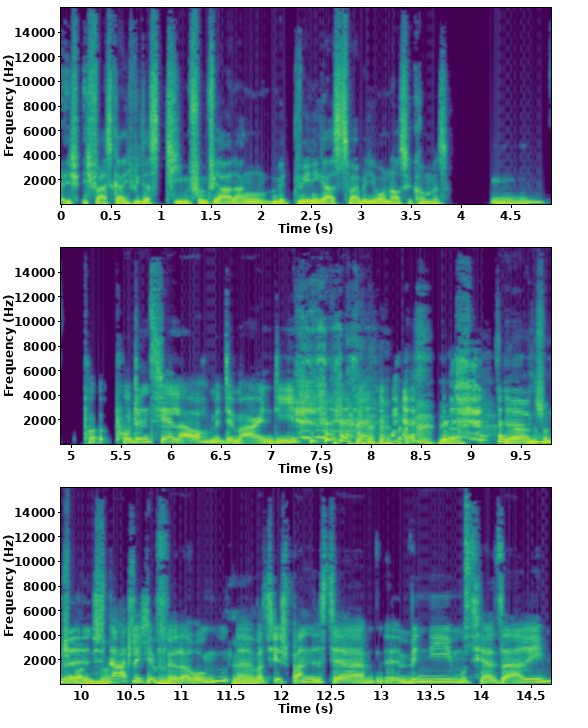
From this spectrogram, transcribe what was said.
ich, ich weiß gar nicht, wie das Team fünf Jahre lang mit weniger als zwei Millionen ausgekommen ist. Potenziell auch mit dem R&D. ja, ja schon ähm, spannend. Ne? Staatliche Förderung. Ja. Äh, was hier spannend ist, der Windy Mutiasari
